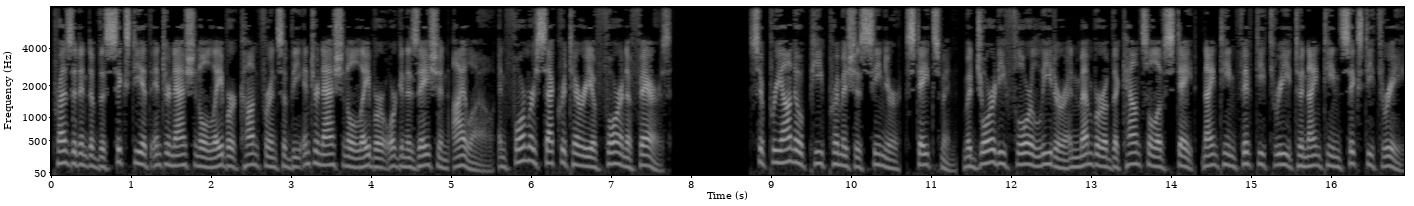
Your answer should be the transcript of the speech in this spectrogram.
president of the 60th International Labour Conference of the International Labour Organization and former Secretary of Foreign Affairs Cipriano P. Primicias Sr., statesman, majority floor leader and member of the Council of State, 1953–1963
